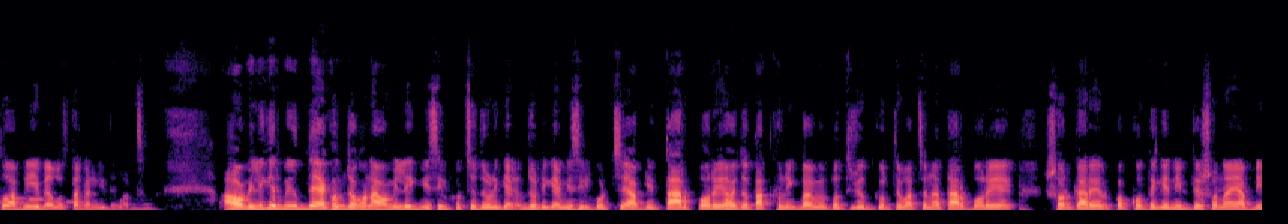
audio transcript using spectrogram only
তো আপনি এই ব্যবস্থাটা নিতে পারছেন। আওয়ামী লীগের বিরুদ্ধে এখন যখন আওয়ামী লীগ মিছিল করছে জটিকা মিছিল করছে আপনি তারপরে হয়তো তাৎক্ষণিকভাবে প্রতিরোধ করতে পারছেন না তারপরে সরকারের পক্ষ থেকে নির্দেশনায় আপনি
